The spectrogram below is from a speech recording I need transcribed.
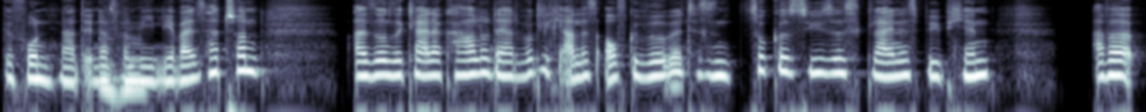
gefunden hat in der Familie, weil es hat schon, also unser kleiner Carlo, der hat wirklich alles aufgewirbelt, das ist ein zuckersüßes kleines Bübchen, aber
